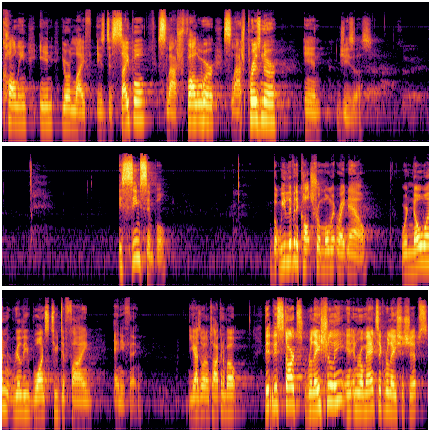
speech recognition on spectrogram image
calling in your life is disciple slash follower slash prisoner in Jesus. It seems simple, but we live in a cultural moment right now where no one really wants to define anything. You guys know what I'm talking about? This starts relationally, in, in romantic relationships.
